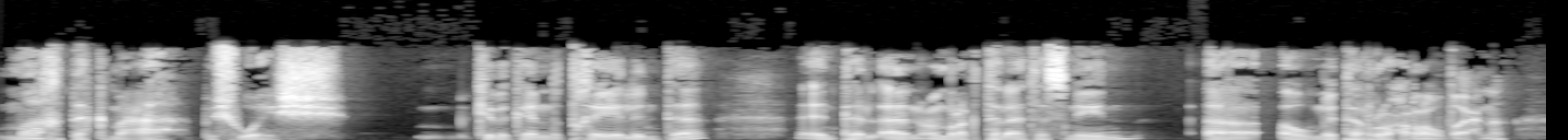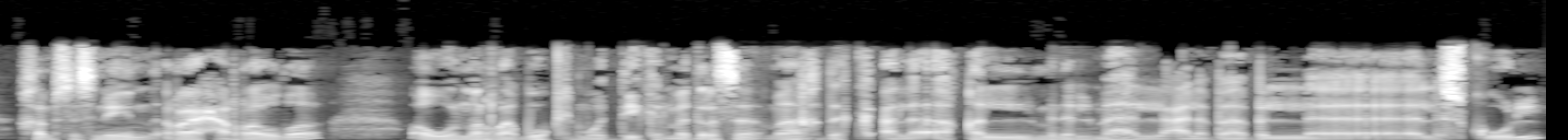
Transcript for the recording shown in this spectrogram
ماخذك معاه بشويش. كذا كأن تخيل أنت أنت الآن عمرك ثلاث سنين آه، أو متى نروح الروضة إحنا؟ خمس سنين رايح الروضة أول مرة أبوك موديك المدرسة ماخذك على أقل من المهل على باب السكول.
